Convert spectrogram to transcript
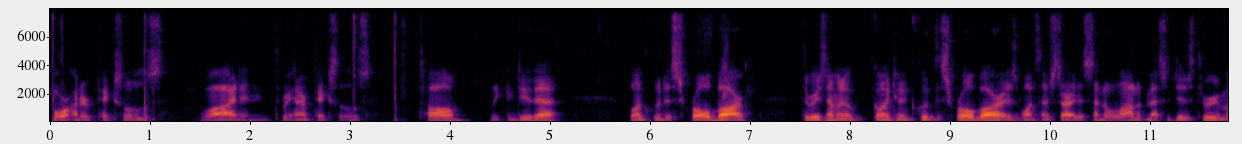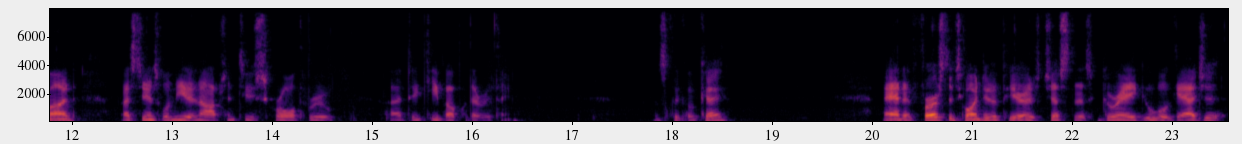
400 pixels wide and 300 pixels tall. We can do that. We'll include a scroll bar. The reason I'm going to include the scroll bar is once I've started to send a lot of messages through Remind, my students will need an option to scroll through uh, to keep up with everything. Let's click OK. And at first it's going to appear as just this gray Google gadget.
